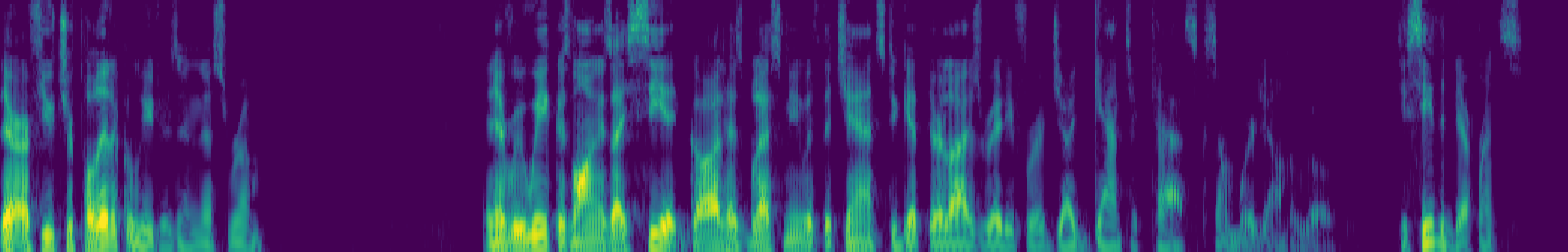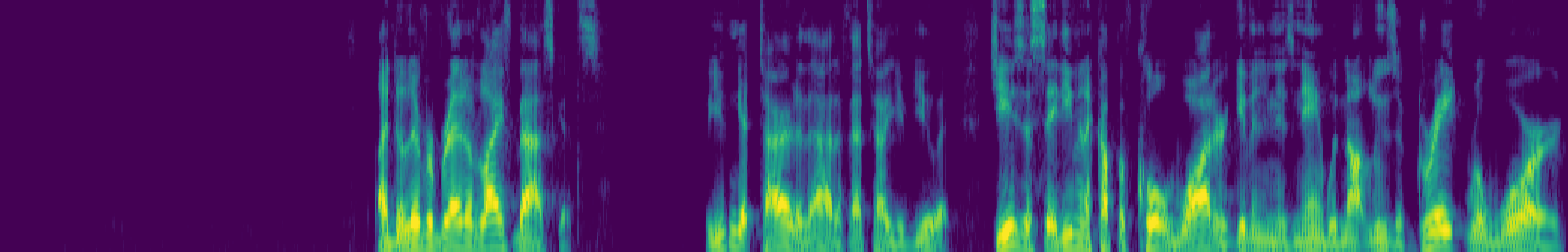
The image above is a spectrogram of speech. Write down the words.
There are future political leaders in this room. And every week, as long as I see it, God has blessed me with the chance to get their lives ready for a gigantic task somewhere down the road. Do you see the difference? I deliver bread of life baskets. Well, you can get tired of that if that's how you view it. Jesus said even a cup of cold water given in his name would not lose a great reward.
